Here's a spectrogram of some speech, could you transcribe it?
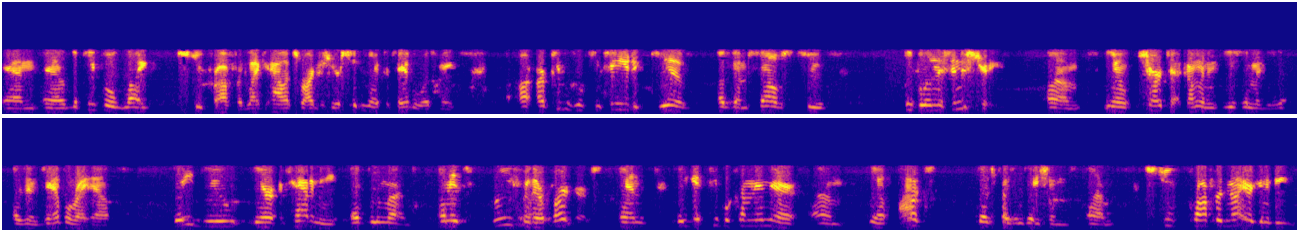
And you know, the people like Stu Crawford, like Alex Rogers, who are sitting there at the table with me, are, are people who continue to give of themselves to people in this industry. Um, you know, Chartec, I'm going to use them as, as an example right now. They do their academy every month, and it's free for their partners. And they get people coming in there. Um, you know, Alex does presentations. Um, Stu Crawford and I are going to be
